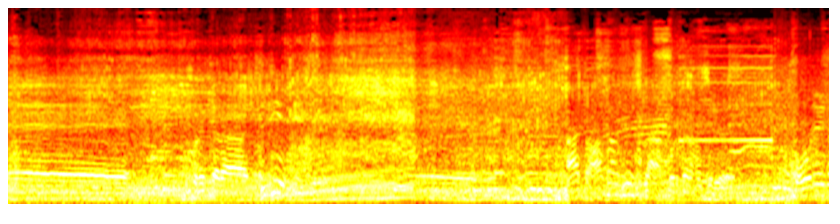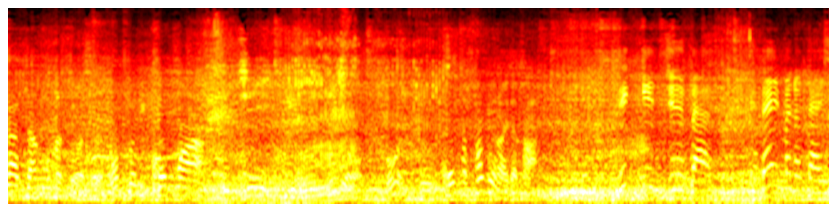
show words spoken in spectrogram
えー、それから辻江選手、あと浅野選手がこれから走る、これが団子になってます、本当にコンマ1、2秒、コンマ3秒の間か。ゼッケン10番、ただいまのタイム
